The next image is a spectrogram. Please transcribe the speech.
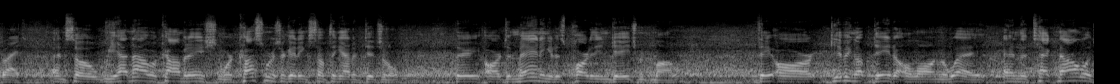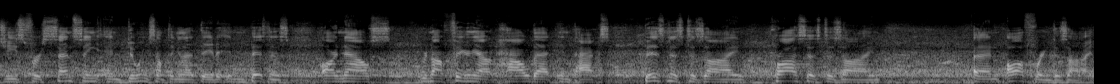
Right. And so we have now a combination where customers are getting something out of digital, they are demanding it as part of the engagement model, they are giving up data along the way, and the technologies for sensing and doing something in that data in business are now, we're now figuring out how that impacts business design, process design, and offering design.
